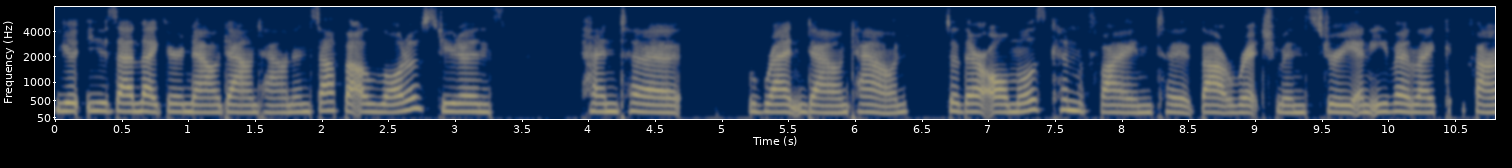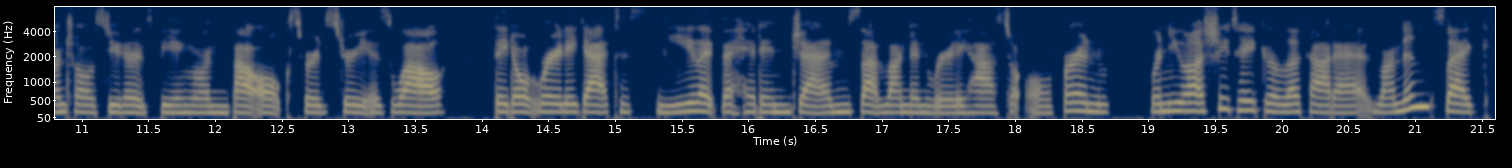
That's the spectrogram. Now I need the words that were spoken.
you, you said, like you're now downtown and stuff, but a lot of students tend to rent downtown. So they're almost confined to that Richmond Street and even like Fanshawe students being on that Oxford Street as well. They don't really get to see like the hidden gems that London really has to offer. And when you actually take a look at it, London's like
